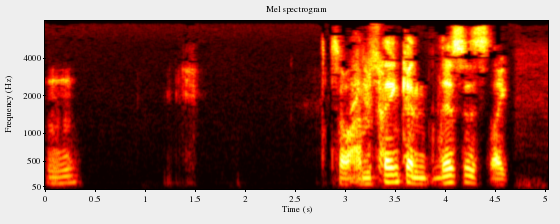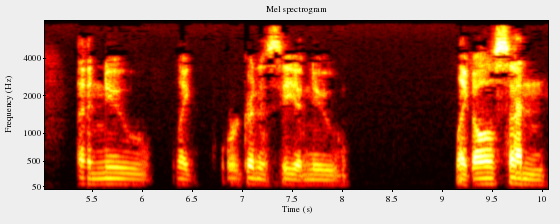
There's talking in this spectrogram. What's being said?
hmm So I'm thinking this is like a new, like we're going to see a new, like all of a sudden,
